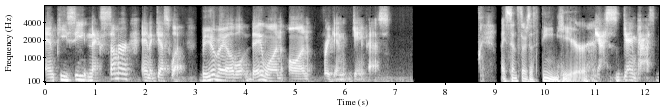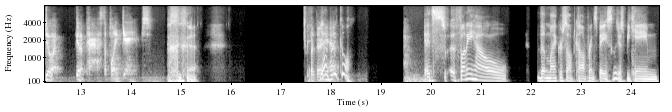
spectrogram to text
and PC next summer. And guess what? Be available day one on freaking Game Pass. I sense there's a theme here. Yes, Game Pass. Do it. Get a pass to play games. But there yeah, have pretty it. cool. It's funny how the Microsoft conference basically just became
